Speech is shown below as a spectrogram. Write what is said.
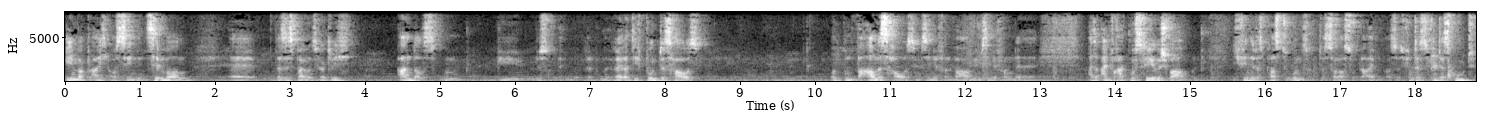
immer gleich aussehenden Zimmern. Äh, das ist bei uns wirklich anders und die ist ein relativ buntes Haus und ein warmes Haus im Sinne von warm, im Sinne von, äh, also einfach atmosphärisch warm. Und ich finde, das passt zu uns und das soll auch so bleiben. Also ich finde das, finde das gut.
